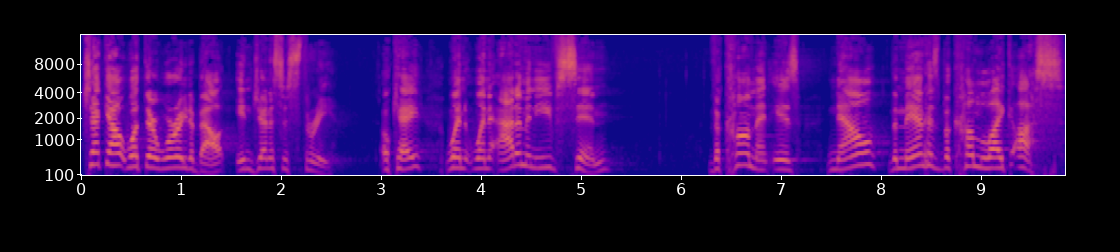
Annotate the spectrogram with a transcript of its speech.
check out what they're worried about in Genesis 3. Okay? When, when Adam and Eve sin, the comment is, now the man has become like us,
